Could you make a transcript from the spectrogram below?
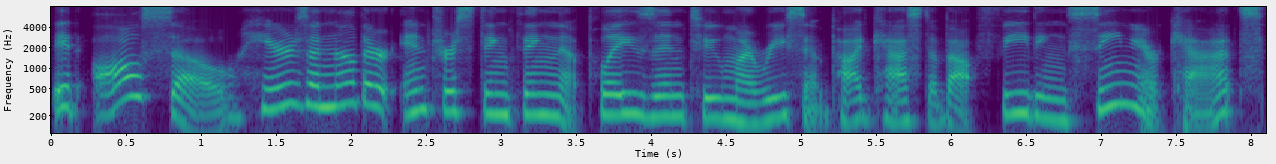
It also, here's another interesting thing that plays into my recent podcast about feeding senior cats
